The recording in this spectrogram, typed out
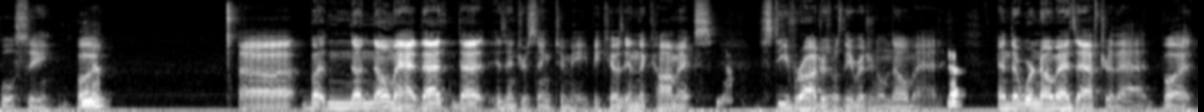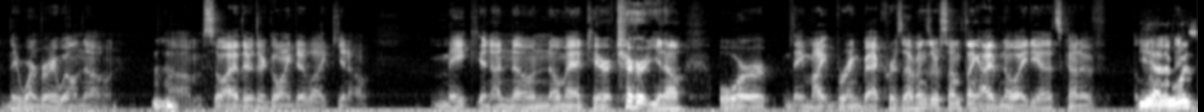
we'll see. But uh, but no, Nomad that that is interesting to me because in the comics, Yeah. Steve Rogers was the original Nomad. Yeah. And there were nomads after that, but they weren't very well known. Mhm. Um, so either they're going to like you know make an unknown nomad character, you know, or they might bring back Chris Evans or something. I have no idea. That's kind of a Yeah, there was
